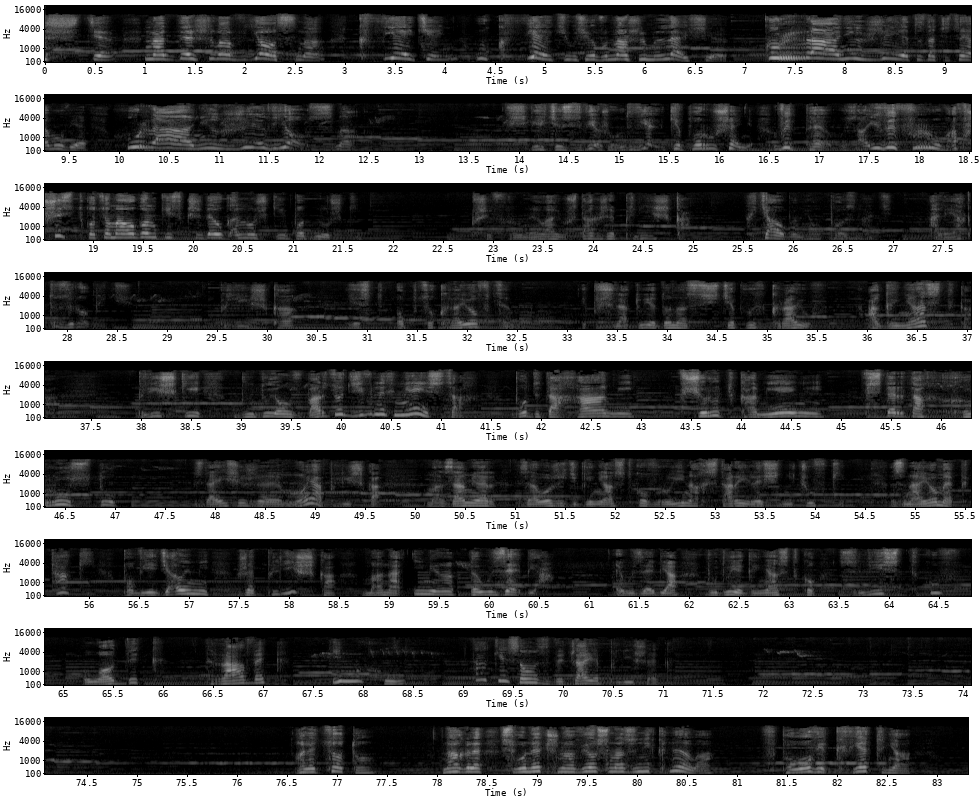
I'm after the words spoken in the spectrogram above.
Wreszcie nadeszła wiosna. Kwiecień ukwiecił się w naszym lesie. Hurra, niech żyje, to znaczy co ja mówię? Hurra, niech żyje wiosna. W świecie zwierząt wielkie poruszenie. Wypełza i wyfruwa wszystko, co ma ogonki, skrzydełka, nóżki i podnóżki. Przyfrunęła już także pliszka. Chciałbym ją poznać, ale jak to zrobić? Pliszka jest obcokrajowcem i przylatuje do nas z ciepłych krajów, a gniazdka pliszki budują w bardzo dziwnych miejscach, pod dachami, wśród kamieni, w stertach chrustu. Zdaje się, że moja pliszka ma zamiar założyć gniazdko w ruinach starej leśniczówki. Znajome ptaki powiedziały mi, że pliszka ma na imię Euzebia. Euzebia buduje gniazdko z listków, łodyg, trawek i mchu. Takie są zwyczaje pliszek. Ale co to? Nagle słoneczna wiosna zniknęła. W połowie kwietnia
